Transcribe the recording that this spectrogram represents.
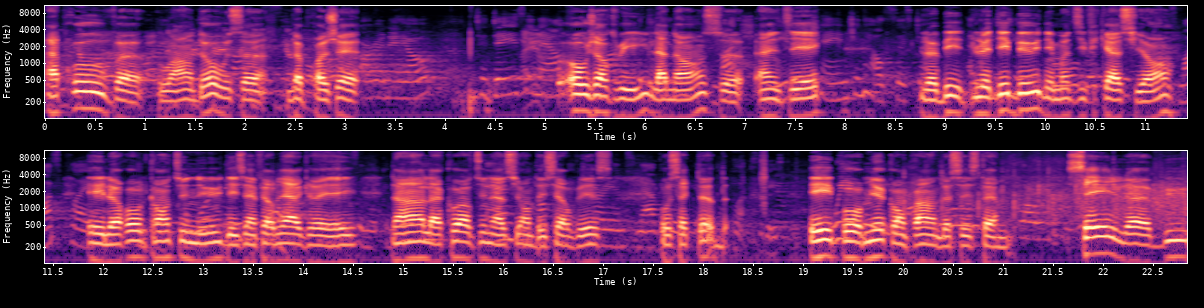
approuve ou endosse le projet. Aujourd'hui, l'annonce indique le, début des modifications et le rôle continu des infirmières agréées dans la coordination des services au secteur et pour mieux comprendre le système. C'est le but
